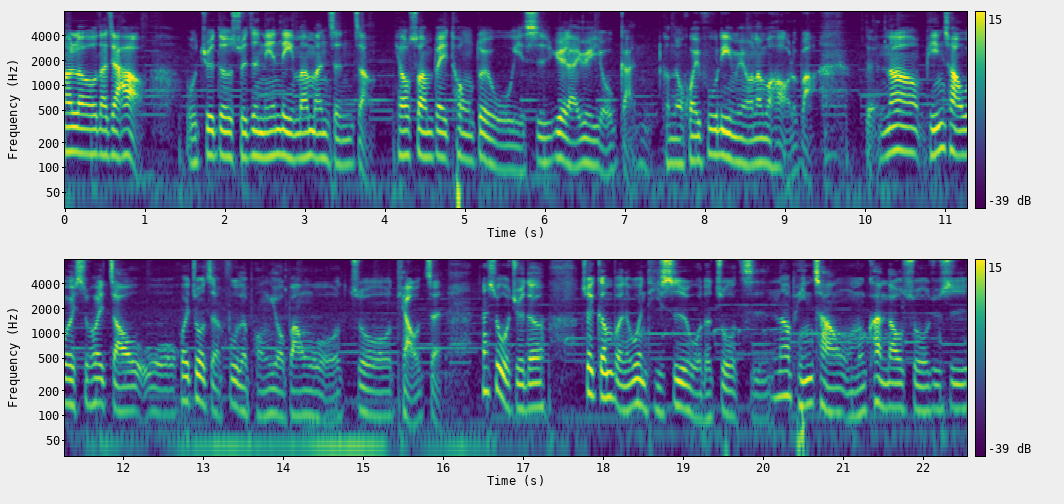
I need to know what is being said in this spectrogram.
Hello，大家好。我觉得随着年龄慢慢增长，腰酸背痛对我也是越来越有感，可能恢复力没有那么好了吧。对，那平常我也是会找我会做整复的朋友帮我做调整，但是我觉得最根本的问题是我的坐姿。那平常我们看到说，就是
